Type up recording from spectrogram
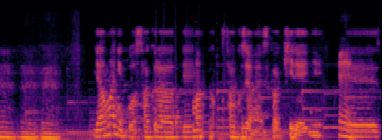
うんうん山にこう桜って山とか咲くじゃないですか、綺麗に。うん。ええ。で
